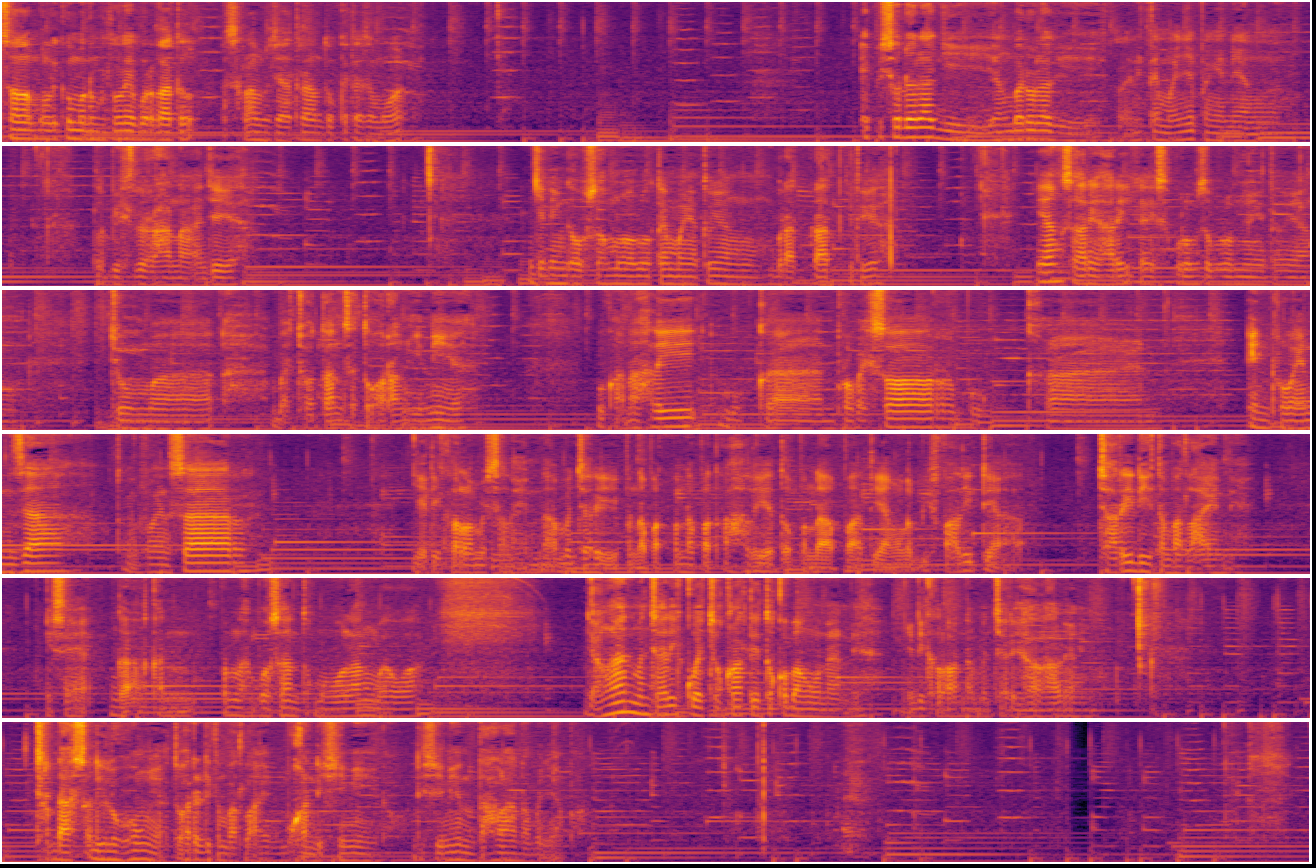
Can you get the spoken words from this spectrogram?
Assalamualaikum warahmatullahi wabarakatuh. Salam sejahtera untuk kita semua. Episode lagi, yang baru lagi. Kali ini temanya pengen yang lebih sederhana aja ya. Jadi nggak usah melulu temanya tuh yang berat-berat gitu ya. Yang sehari-hari kayak sebelum-sebelumnya itu Yang cuma bacotan satu orang ini ya. Bukan ahli, bukan profesor, bukan influenza atau influencer. Jadi kalau misalnya anda mencari pendapat-pendapat ahli atau pendapat yang lebih valid ya cari di tempat lain ya. Jadi saya nggak akan pernah bosan untuk mengulang bahwa jangan mencari kue coklat di toko bangunan ya. Jadi kalau anda mencari hal-hal yang cerdas di luhung ya itu ada di tempat lain bukan di sini di sini entahlah namanya apa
